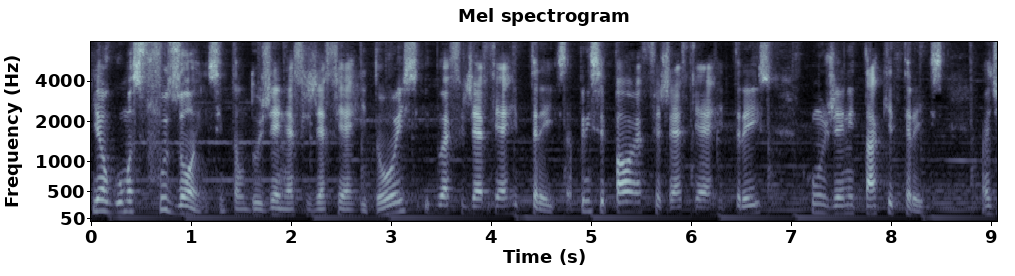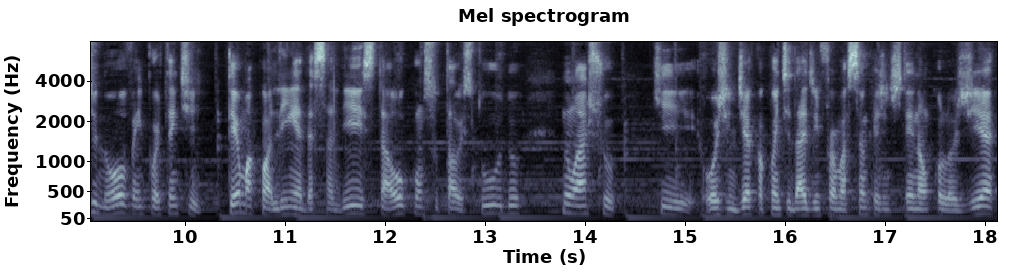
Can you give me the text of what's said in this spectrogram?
e algumas fusões, então do gene FGFR2 e do FGFR3. A principal é FGFR3 com o gene TAC3. Mas, de novo, é importante ter uma colinha dessa lista ou consultar o estudo. Não acho que, hoje em dia, com a quantidade de informação que a gente tem na oncologia,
